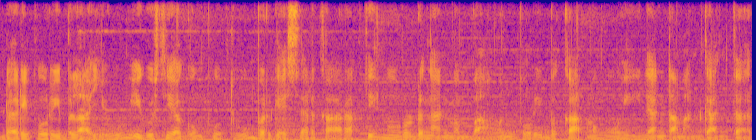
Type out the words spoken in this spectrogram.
Dari Puri Belayu, I Gusti Agung Putu bergeser ke arah timur dengan membangun Puri Bekak Mengui dan Taman Ganter.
